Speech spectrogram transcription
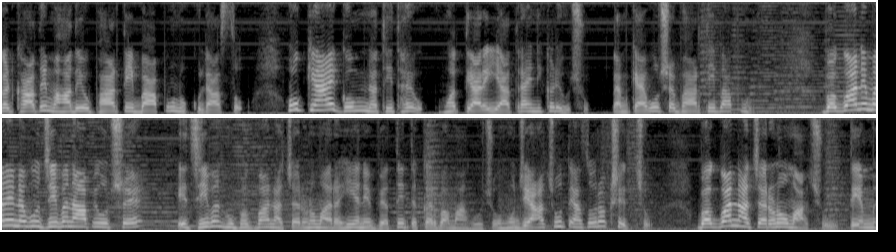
ગઢ ખાતે મહાદેવ ભારતી બાપુનો ખુલાસો. હું ક્યાંય ગુમ નથી થયો. હું અત્યારે યાત્રાએ નીકળ્યો છું. તેમ કહેવું છે ભારતી બાપુનું. ભગવાને મને નવું જીવન આપ્યું છે. એ જીવન હું ભગવાનના ચરણોમાં રહી અને વ્યતીત કરવા માંગુ છું. હું જ્યાં છું ત્યાં સુરક્ષિત છું. ભગવાનના ચરણોમાં છું. તેમ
